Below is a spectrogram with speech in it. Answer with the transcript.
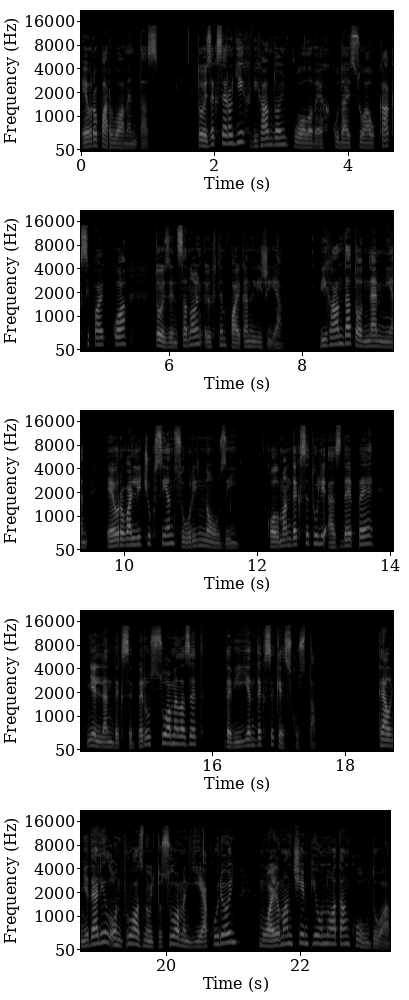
europarlamentas. Toiseksi rodih vihandoin puoloveh, kudai suau kaksi paikkoa, toisin sanoin yhden paikan lisiä. Vihandat on nämmien eurovallitsuksien suurin nousi. Kolmandeksi tuli SDP, neljändeksi perussuomalaiset ja viiendeksi keskusta. Tällä nedälil on pruasnuittu Suomen jääkurjoin maailman championuotan kuldua.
